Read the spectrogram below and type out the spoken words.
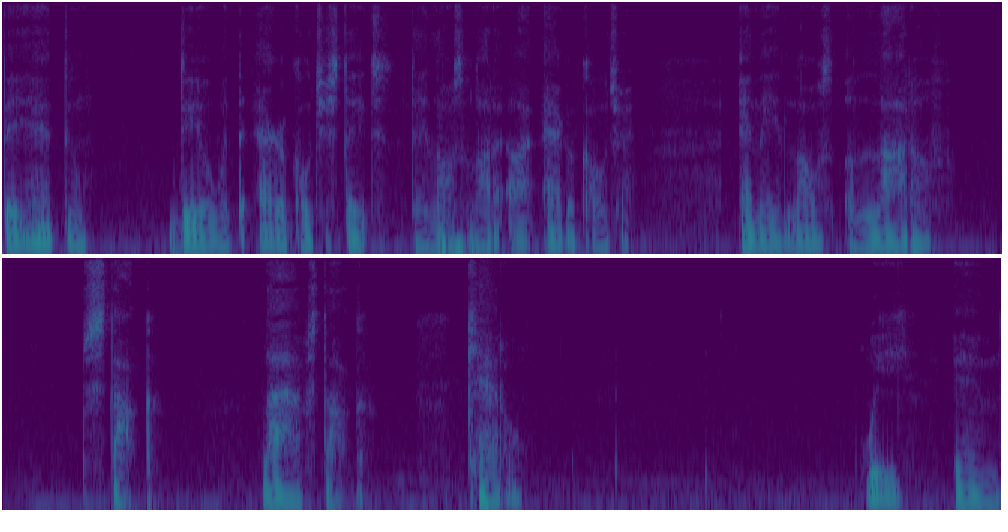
They had to deal with the agriculture states. They lost a lot of agriculture and they lost a lot of stock, livestock, cattle. We in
